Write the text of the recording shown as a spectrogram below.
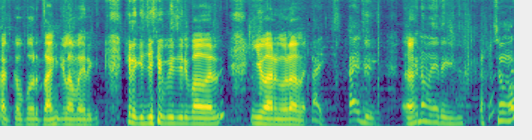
அக்க போகிற தாங்கிலாமல் இருக்கு எனக்கு சிரிப்பு சிரிப்பாக வருது இங்கே பாருங்க ஒரு ஆள் காய்டு என்ன மாதிரி சும்மா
